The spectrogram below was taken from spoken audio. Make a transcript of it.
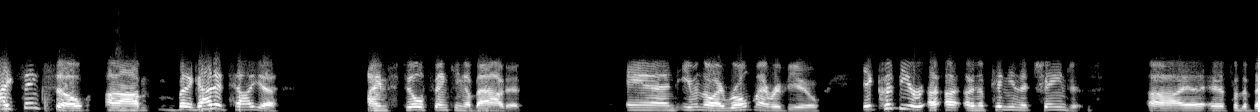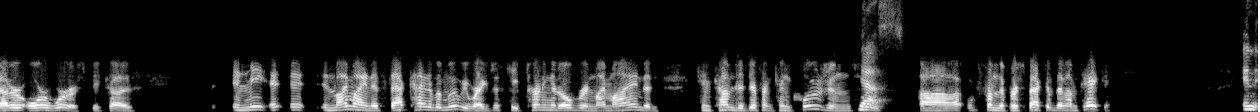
I think so. Um, but I got to tell you, I'm still thinking about it. And even though I wrote my review, it could be a, a, an opinion that changes uh, for the better or worse because in me, it, it, in my mind, it's that kind of a movie where I just keep turning it over in my mind and can come to different conclusions Yes. uh, from the perspective that I'm taking. And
